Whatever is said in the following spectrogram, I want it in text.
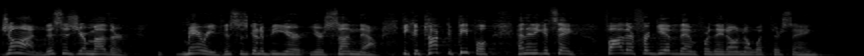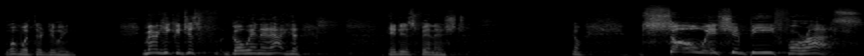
John, this is your mother. Mary, this is going to be your, your son now. He could talk to people and then he could say, Father, forgive them for they don't know what they're saying, what, what they're doing. Remember, he could just go in and out. Said, it is finished. Know, so it should be for us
